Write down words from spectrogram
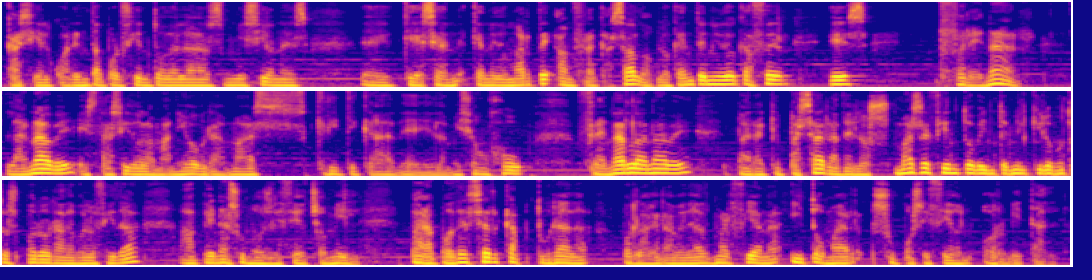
casi el 40% de las misiones eh, que, se han, que han ido a Marte han fracasado. Lo que han tenido que hacer es frenar la nave, esta ha sido la maniobra más crítica de la misión Hope, frenar la nave para que pasara de los más de 120.000 km por hora de velocidad a apenas unos 18.000, para poder ser capturada por la gravedad marciana y tomar su posición orbital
